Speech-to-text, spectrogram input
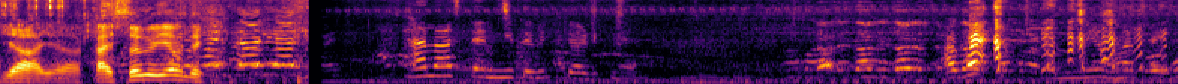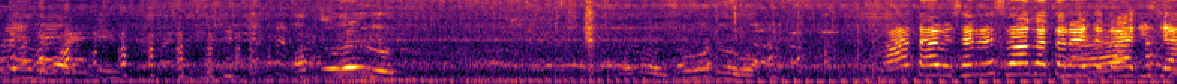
या या. काय सगळं येऊन दे. आलो असते मी तर वाटत नाही. आता आम्ही सगळे स्वागत नाही तर दाजीच्या.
